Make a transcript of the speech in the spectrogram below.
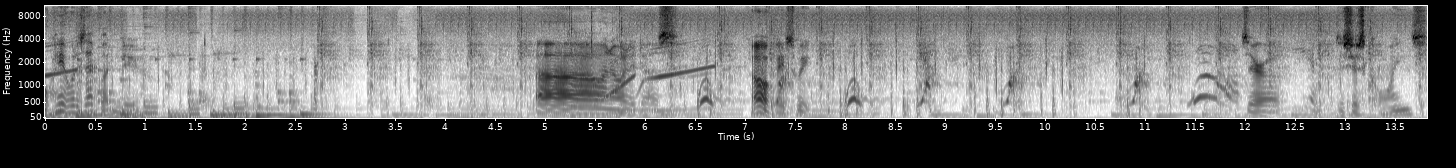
Oh, hey, what does that button do? Oh, I know what it does. Oh, okay, sweet. Is there a... Is this just coins?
